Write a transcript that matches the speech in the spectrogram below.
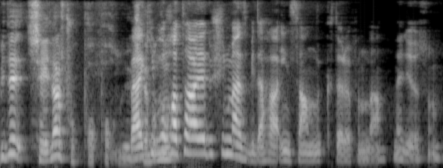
Bir de şeyler çok pohpohluyor. Belki işte bu bunu- hataya düşülmez bir daha insanlık tarafından. Ne diyorsun?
